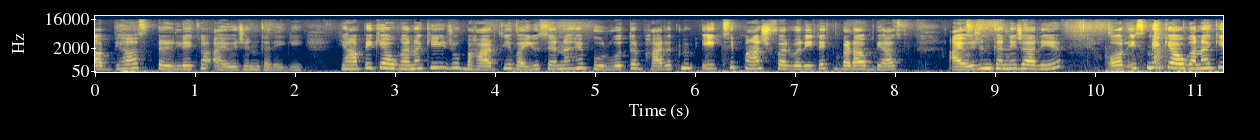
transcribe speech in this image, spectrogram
अभ्यास प्रलय का आयोजन करेगी। यहाँ पे क्या होगा ना कि जो भारतीय वायुसेना है, पूर्वोत्तर भारत में एक से पाँच फरवरी तक बड़ा अभ्यास आयोजन करने जा रही है। और इसमें क्या होगा ना कि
